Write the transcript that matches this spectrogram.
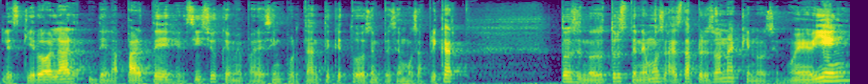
Les quiero hablar de la parte de ejercicio que me parece importante que todos empecemos a aplicar. Entonces nosotros tenemos a esta persona que no se mueve bien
